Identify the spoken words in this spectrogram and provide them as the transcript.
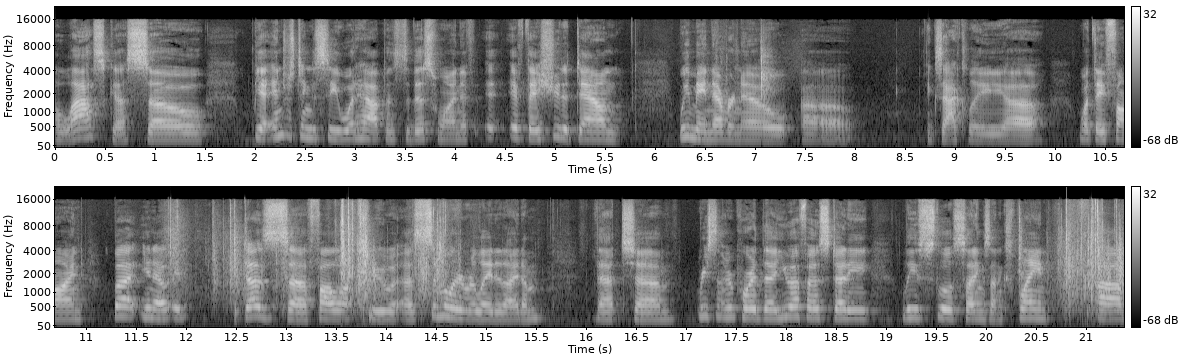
Alaska. So, yeah, interesting to see what happens to this one. If if they shoot it down, we may never know uh, exactly uh, what they find. But you know, it it does uh, follow up to a similarly related item that. Um, recently reported the UFO study leaves slew of sightings unexplained. Uh,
